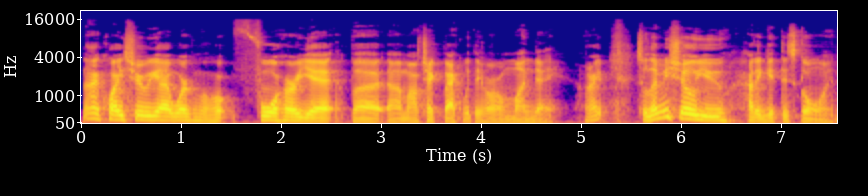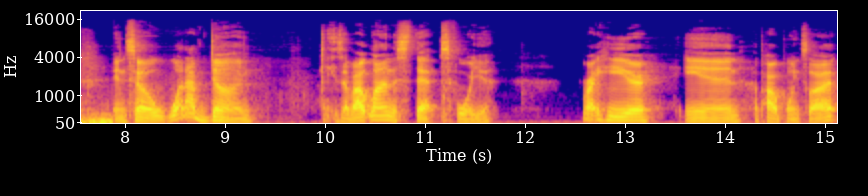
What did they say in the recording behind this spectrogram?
Not quite sure we got it working for her, for her yet, but um, I'll check back with her on Monday. All right, so let me show you how to get this going. And so what I've done is I've outlined the steps for you right here in a PowerPoint slide.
